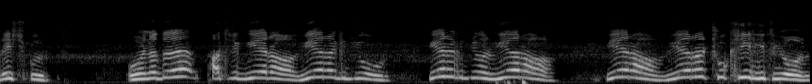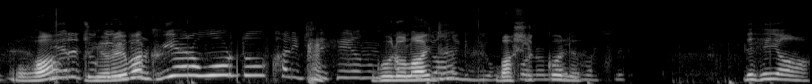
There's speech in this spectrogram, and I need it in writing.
Rashford. Oynadı. Patrick Vieira. Vieira gidiyor. Vieira gidiyor. Vieira. Vieira. Vieira çok iyi gidiyor. Oha. Çok iyi Yaraya gidiyor. bak. Vieira vurdu. Kaleci De Gea'nın Gol olaydı. kucağına gidiyor. Başlık golü. Başlık. De Gea.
